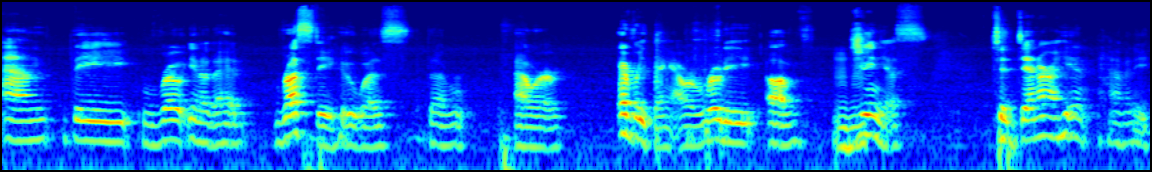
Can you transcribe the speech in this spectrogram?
and the wrote, you know, the head Rusty, who was the our everything, our roadie of genius, to dinner. He didn't have any.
